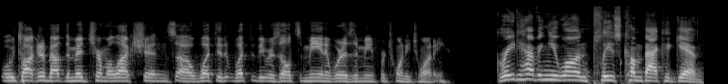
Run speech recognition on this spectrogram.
We're talking about the midterm elections. Uh, what did what did the results mean, and what does it mean for 2020? Great having you on. Please come back again.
